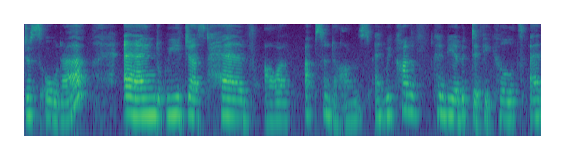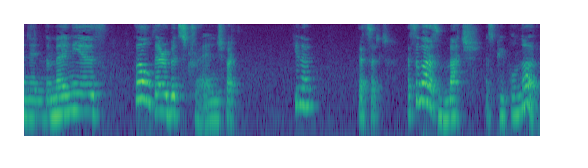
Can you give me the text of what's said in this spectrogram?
disorder and we just have our ups and downs and we kind of can be a bit difficult and then the manias, well they're a bit strange but you know that's it. That's about as much as people know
